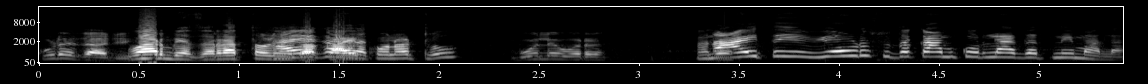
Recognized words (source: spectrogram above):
कुठे दाजी? वारब्याचा रातोळी आहे का? काय घरात. कोणा ठेवू बोले वर आणि आई ते एवढं सुद्धा काम करू लागत नाही मला.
